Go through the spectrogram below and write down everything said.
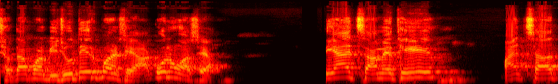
છતાં પણ બીજું તીર પણ છે, આ કોનું હશે? ત્યાં જ સામેથી પાંચ સાત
